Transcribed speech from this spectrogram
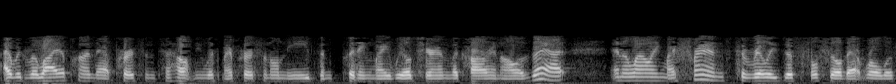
I would rely upon that person to help me with my personal needs and putting my wheelchair in the car and all of that, and allowing my friends to really just fulfill that role of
